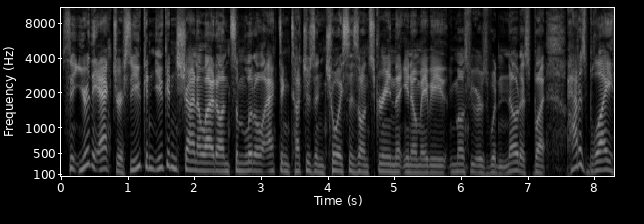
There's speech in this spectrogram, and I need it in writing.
so you're the actress, so you can you can shine a light on some little acting touches and choices on screen that you know maybe most viewers wouldn't notice. But how does Blythe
